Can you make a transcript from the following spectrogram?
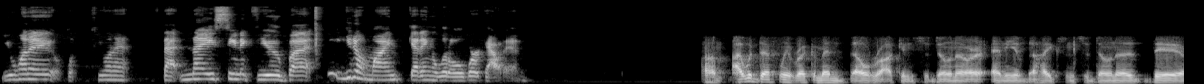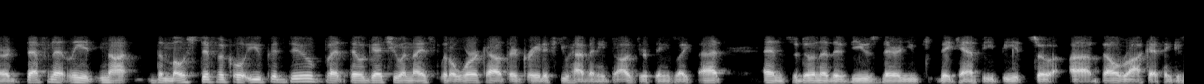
you want to you want to that nice scenic view, but you don't mind getting a little workout in. Um, I would definitely recommend Bell Rock in Sedona or any of the hikes in Sedona. They are definitely not the most difficult you could do, but they'll get you a nice little workout. They're great if you have any dogs or things like that. And Sedona, the views there, you they can't be beat. So uh, Bell Rock, I think, is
